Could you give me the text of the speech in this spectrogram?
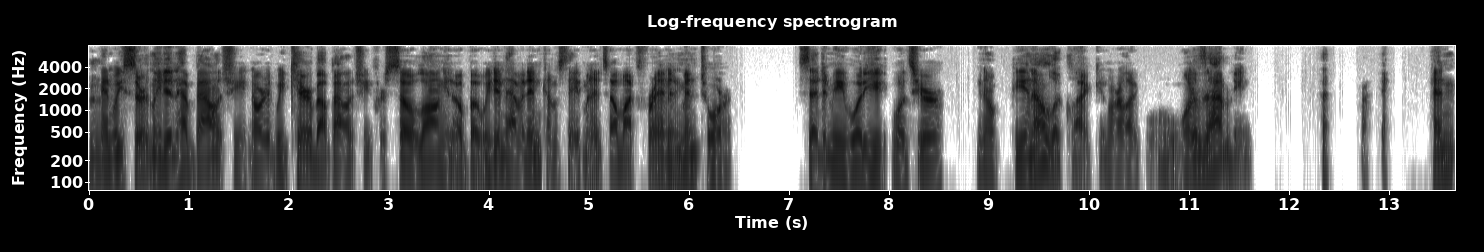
Hmm. And we certainly didn't have balance sheet, nor did we care about balance sheet for so long, you know, but we didn't have an income statement until my friend and mentor said to me, what do you, what's your, you know, P and L look like? And we're like, what does that mean? right. And yeah.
